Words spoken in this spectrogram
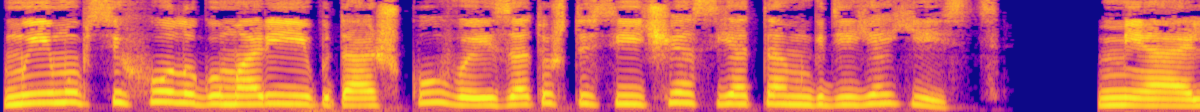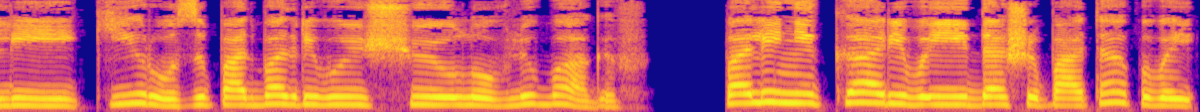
моему психологу Марии Пташковой за то, что сейчас я там, где я есть, Миали и Киру за подбадривающую ловлю багов, Полине Каревой и Даше Потаповой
